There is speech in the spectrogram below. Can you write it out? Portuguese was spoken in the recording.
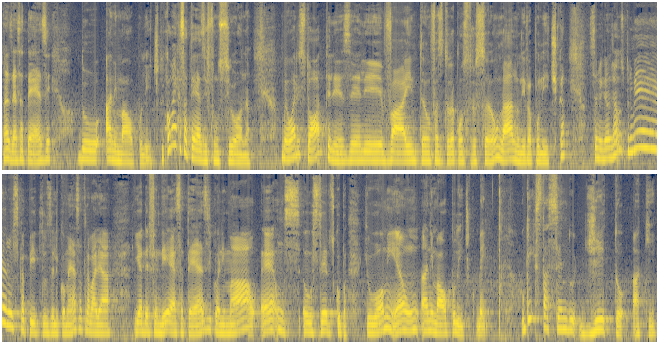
Mas essa tese do animal político. E como é que essa tese funciona? Bom, Aristóteles ele vai então fazer toda a construção lá no livro A Política. Se não me engano, já nos primeiros capítulos ele começa a trabalhar e a defender essa tese que o animal é um o ser, desculpa, que o homem é um animal político. Bem, o que, que está sendo dito aqui?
